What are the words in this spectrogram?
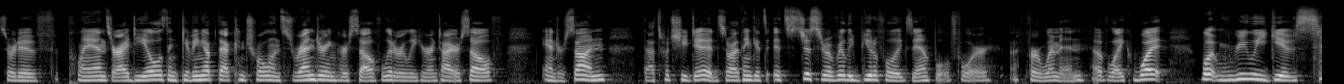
sort of plans or ideals and giving up that control and surrendering herself, literally her entire self, and her son that's what she did. So i think it's it's just a really beautiful example for for women of like what what really gives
